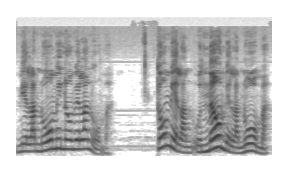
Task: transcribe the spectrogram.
melanoma e não melanoma. Então, o, melan- o não melanoma,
